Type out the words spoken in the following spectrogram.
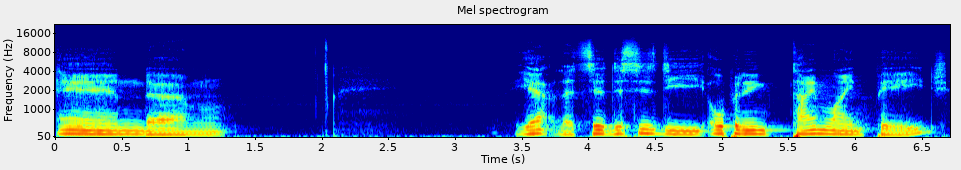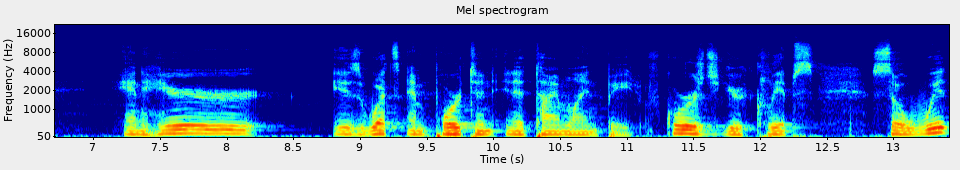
And um, yeah that's it. This is the opening timeline page and here is what's important in a timeline page. Of course your clips. So with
